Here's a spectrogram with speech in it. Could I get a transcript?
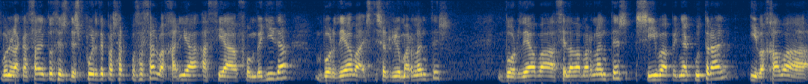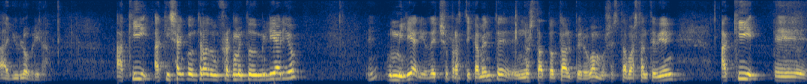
Bueno, la calzada entonces después de pasar Pozazal bajaría hacia Fonbellida, bordeaba, este es el río Marlantes, bordeaba Celada Marlantes, se iba a Peñacutral y bajaba a Yulóbriga. Aquí, aquí se ha encontrado un fragmento de un miliario ¿eh? un miliario de hecho prácticamente, no está total pero vamos, está bastante bien. Aquí eh,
